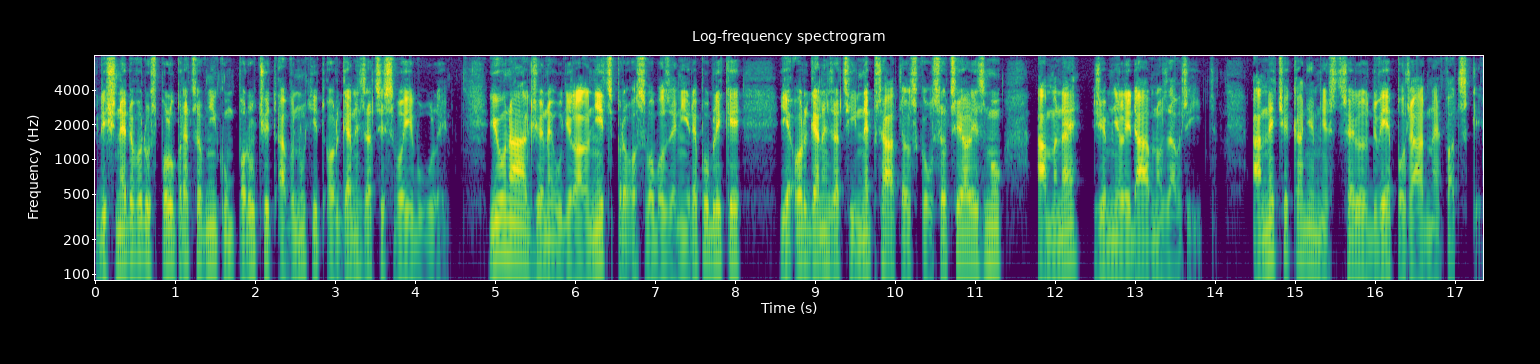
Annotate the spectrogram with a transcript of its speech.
když nedovodu spolupracovníkům poručit a vnutit organizaci svoji vůli. Junák, že neudělal nic pro osvobození republiky, je organizací nepřátelskou socialismu a mne, že měli dávno zavřít. A nečekaně mě střelil dvě pořádné facky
